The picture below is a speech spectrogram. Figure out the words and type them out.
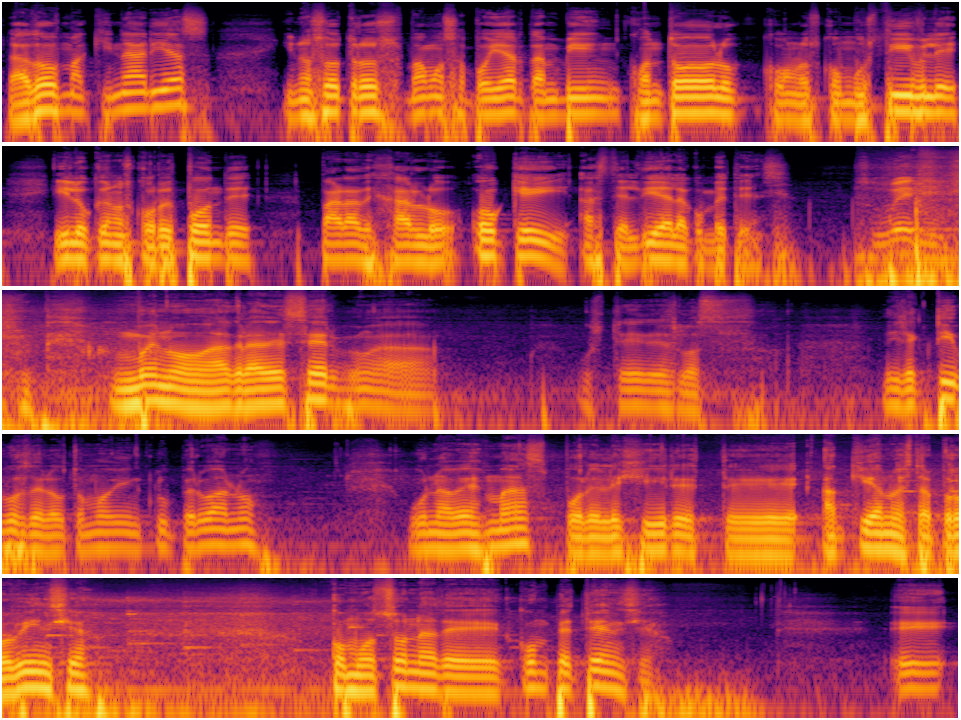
las dos maquinarias y nosotros vamos a apoyar también con todo lo, con los combustibles y lo que nos corresponde para dejarlo ok hasta el día de la competencia. Bueno, agradecer a ustedes los directivos del Automóvil Club Peruano una vez más por elegir este, aquí a nuestra provincia como zona de competencia. Eh,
